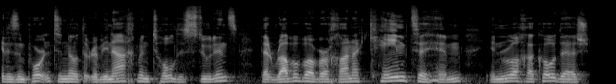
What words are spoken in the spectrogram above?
it is important to note that Rabbi Nachman told his students that Rabbi Bar Chana came to him in Ruach HaKodesh.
